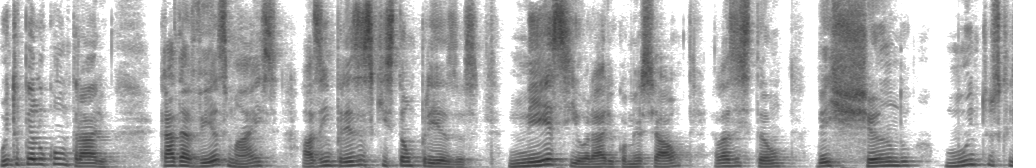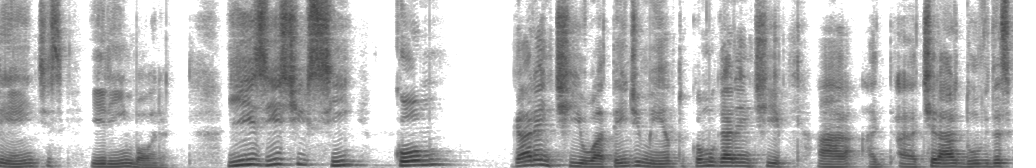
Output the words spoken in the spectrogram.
Muito pelo contrário, cada vez mais as empresas que estão presas nesse horário comercial, elas estão deixando muitos clientes irem embora. E existe sim como garantir o atendimento, como garantir a, a, a, tirar dúvidas,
